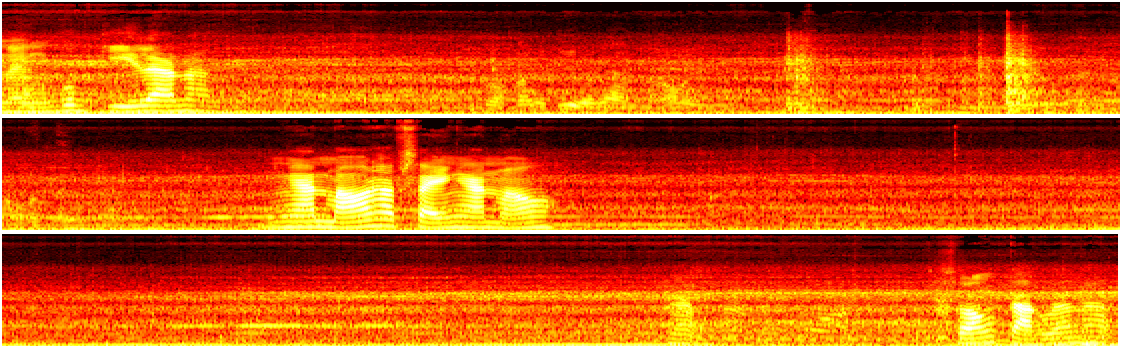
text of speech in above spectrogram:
หนึ่งปุกกี้แล้วนะบอกเขาในที่แล้วงานเอาเองเอาใส่งานเหมานะครับใส่งานเหมา นะครับ สองตักแล้วนะครับ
